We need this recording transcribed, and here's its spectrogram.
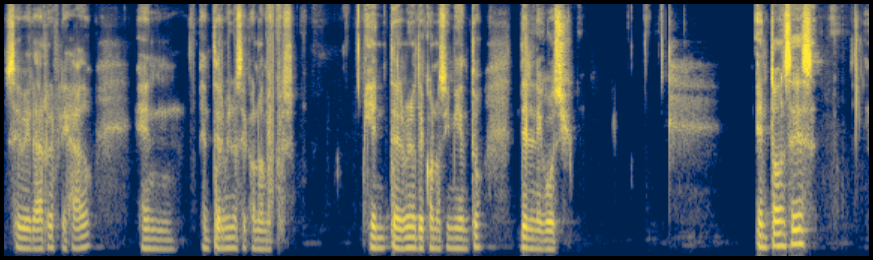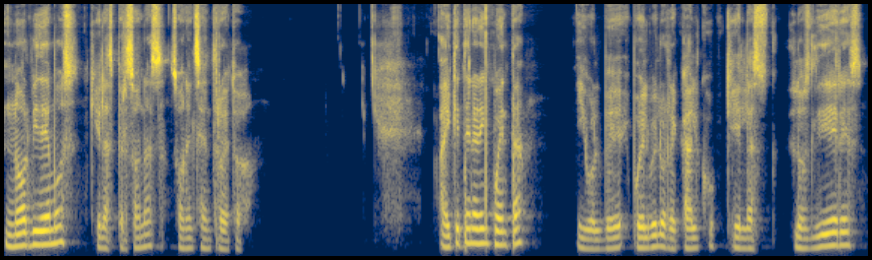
se verá reflejado en, en términos económicos y en términos de conocimiento del negocio. Entonces, no olvidemos que las personas son el centro de todo. Hay que tener en cuenta, y vuelve, vuelve lo recalco, que las, los líderes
